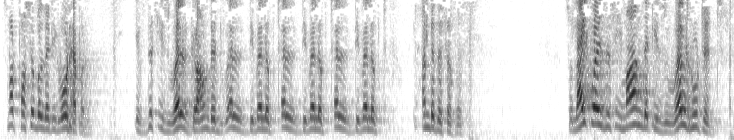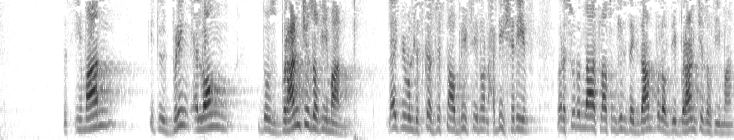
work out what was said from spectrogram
It's not possible that it won't happen. If this is well grounded, well developed, well developed, well developed under the surface. So likewise this iman that is well rooted, this iman, it will bring along those branches of iman. Like we will discuss just now briefly in hadith sharif, where Rasulullah gives the example of the branches of iman.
